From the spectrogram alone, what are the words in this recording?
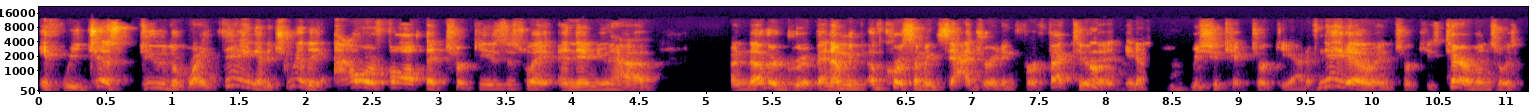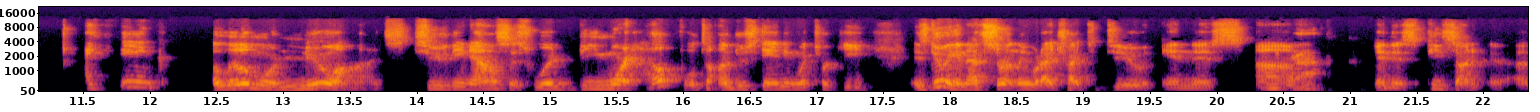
if we just do the right thing. And it's really our fault that Turkey is this way. And then you have another group, and I'm of course I'm exaggerating for effect here that you know we should kick Turkey out of NATO and Turkey's terrible and so forth. I think a little more nuance to the analysis would be more helpful to understanding what Turkey is doing, and that's certainly what I tried to do in this um, yeah. in this piece on uh,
